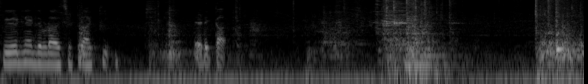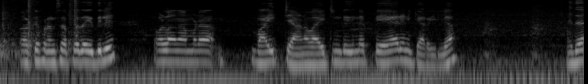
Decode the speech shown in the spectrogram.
ഫീഡിനെടുത്ത് ഇവിടെ വെച്ചിട്ട് ബാക്കി എടുക്കാം. ഓക്കെ ഫ്രണ്ട്സ് അപ്പോൾ ഇത് ഇതിൽ ഉള്ള നമ്മുടെ വൈറ്റ് ആണ്. വൈറ്റിന്റെ ഇതിന്റെ പേരെനിക്കറിയില്ല ഇത്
